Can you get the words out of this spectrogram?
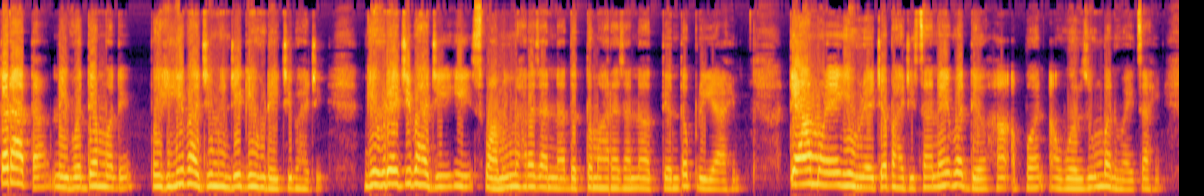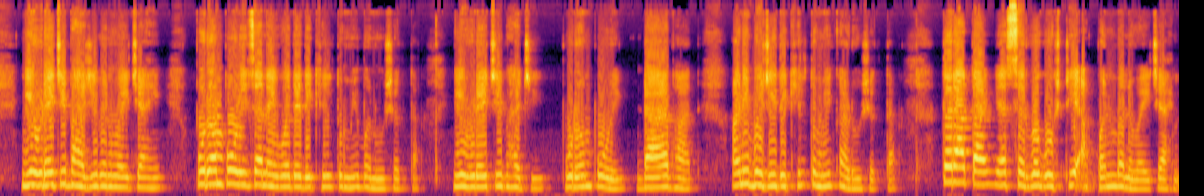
तर आता नैवेद्यामध्ये पहिली भाजी म्हणजे घेवड्याची भाजी. घेवड्याची भाजी ही स्वामी महाराजांना दत्त महाराजांना अत्यंत प्रिय आहे. त्यामुळे घेवड्याच्या भाजीचा नैवेद्य हा आपण आवर्जून बनवायचा आहे. घेवड्याची भाजी बनवायची आहे. पुरणपोळीचा नैवेद्य देखील तुम्ही बनवू शकता. घेवड्याची भाजी पुरणपोळी डाळ भात आणि भजी देखील तुम्ही काढू शकता. तर आता या सर्व गोष्टी आपण बनवायच्या आहे.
